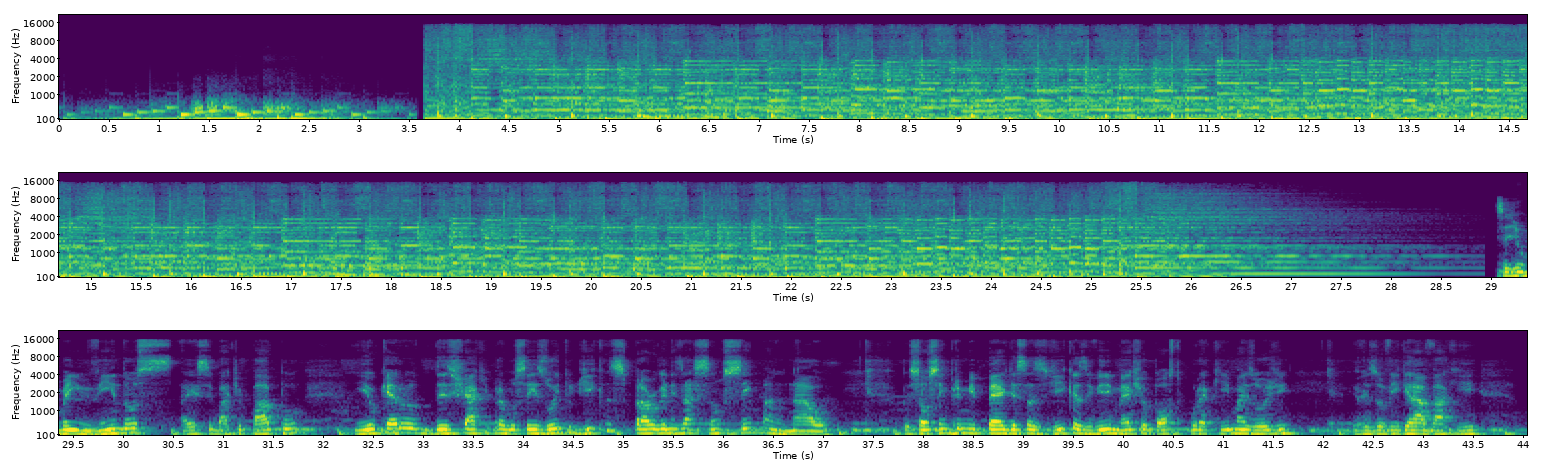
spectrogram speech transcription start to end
Sejam bem-vindos a esse bate-papo e eu quero deixar aqui para vocês oito dicas para organização semanal. O pessoal sempre me pede essas dicas e vira e mexe eu posto por aqui, mas hoje eu resolvi gravar aqui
